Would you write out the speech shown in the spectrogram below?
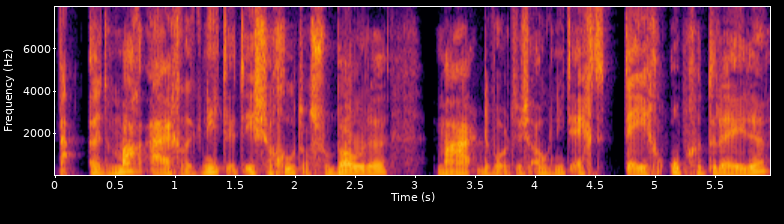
Nou, het mag eigenlijk niet, het is zo goed als verboden. Maar er wordt dus ook niet echt tegen opgetreden.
